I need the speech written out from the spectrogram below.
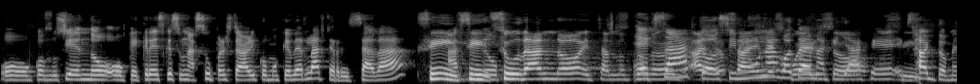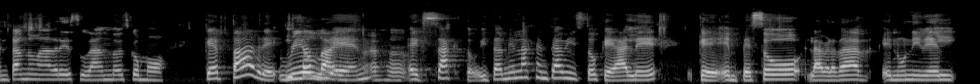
o conduciendo o que crees que es una superstar y como que verla aterrizada. Sí, sí, sudando, echando todo. Exacto, sin una gota de maquillaje, exacto, mentando madre, sudando, es como Qué padre. Real life. Exacto. Y también la gente ha visto que Ale, que empezó, la verdad, en un nivel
